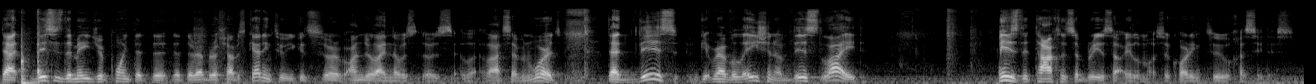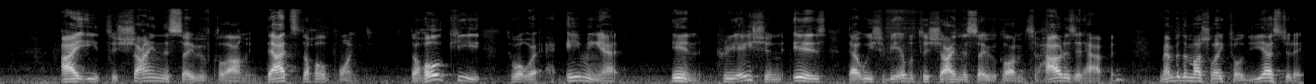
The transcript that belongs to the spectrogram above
That this is the major point that the that the Rebbe Rashab is getting to. You could sort of underline those those last seven words. That this revelation of this light is the tachlis sabriyas ha'ilamos, according to Hasidus i.e., to shine the Saiv of Kalamim. That's the whole point. The whole key to what we're aiming at in creation is that we should be able to shine the Saiv of Kalamim. So, how does it happen? Remember the mashal I told you yesterday.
